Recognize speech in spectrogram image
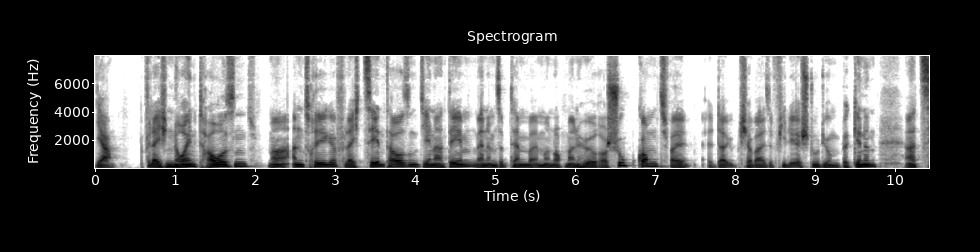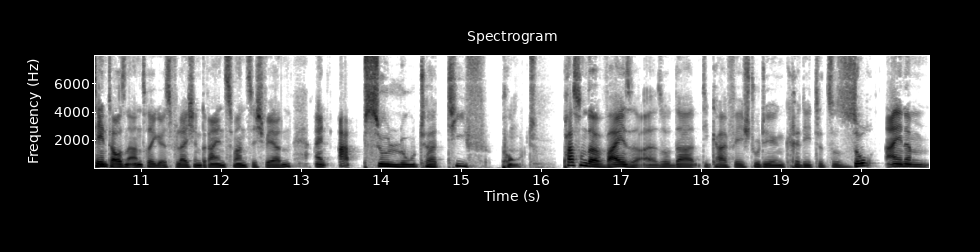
ja vielleicht 9000 ja, Anträge, vielleicht 10.000, je nachdem, wenn im September immer noch mal ein höherer Schub kommt, weil äh, da üblicherweise viele ihr Studium beginnen. Ja, 10.000 Anträge ist vielleicht in 23 werden. Ein absoluter Tiefpunkt. Passenderweise also, da die KfW-Studienkredite zu so einem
